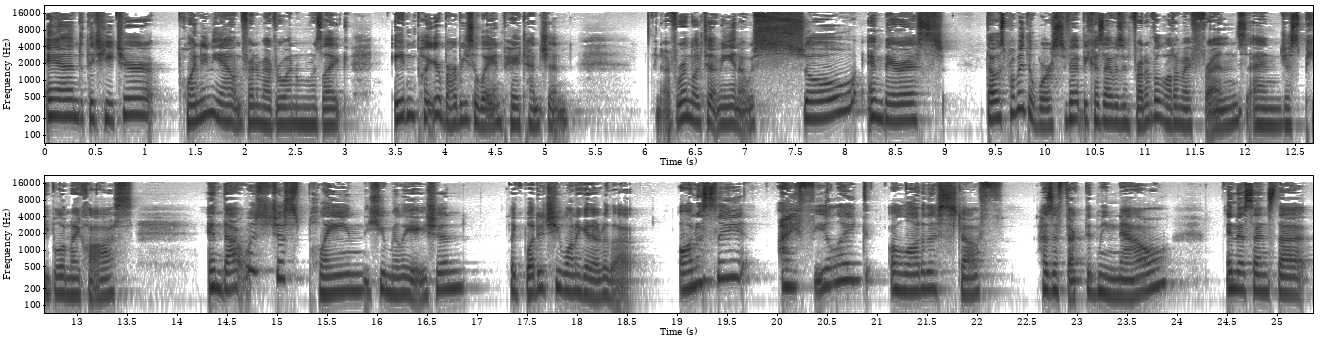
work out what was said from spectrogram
And the teacher pointed me out in front of everyone and was like, Aiden, put your Barbies away and pay attention. And everyone looked at me and I was so embarrassed. That was probably the worst of it because I was in front of a lot of my friends and just people in my class. And that was just plain humiliation. Like, what did she want to get out of that? Honestly, I feel like a lot of this stuff has affected me now in the sense that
